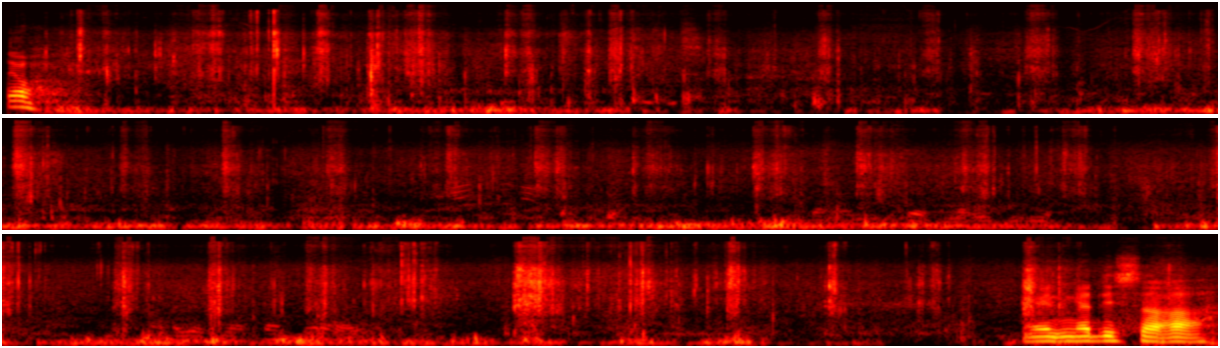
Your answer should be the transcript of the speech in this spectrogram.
Yo. Ngayon nga di sa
